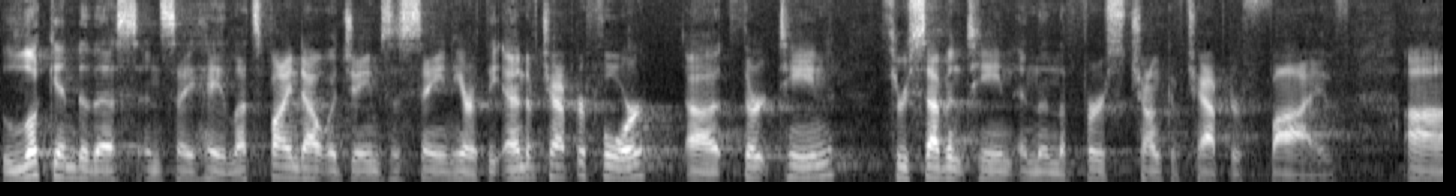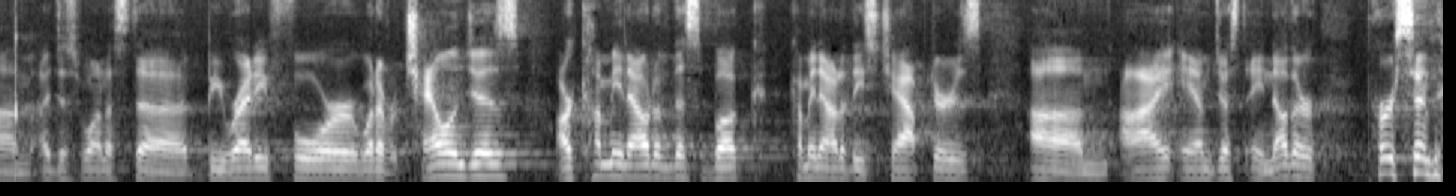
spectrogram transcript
look into this and say, hey, let's find out what James is saying here at the end of chapter 4, uh, 13 through 17, and then the first chunk of chapter 5. Um, I just want us to be ready for whatever challenges are coming out of this book, coming out of these chapters. Um, I am just another person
